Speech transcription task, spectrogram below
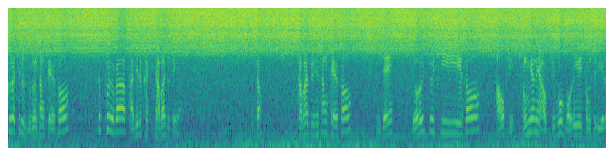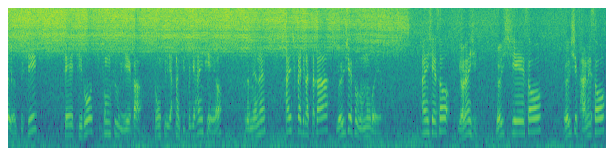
클러치를 누른 상태에서 스풀과 바디를 같이 잡아주세요. 그쵸? 잡아주신 상태에서 이제 12시에서 9시 정면에 9시고 머리 정수리 위에가 12시 제 뒤로 뒤통수 위에가 정수리 약간 뒤쪽이 1시예요 그러면은 1시까지 갔다가 10시에서 놓는 거예요. 1시에서 11시 10시에서 10시 반에서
